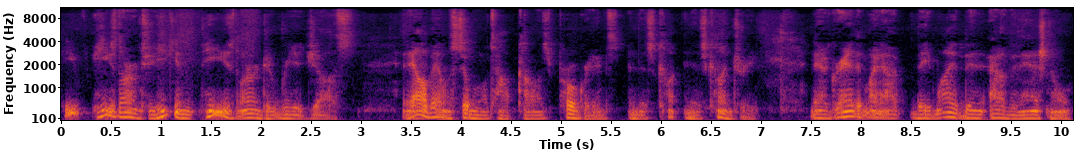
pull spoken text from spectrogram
He he's learned to he can he's learned to readjust and Alabama's still one of the top college programs in this in this country. Now, granted, it might not they might have been out of the national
